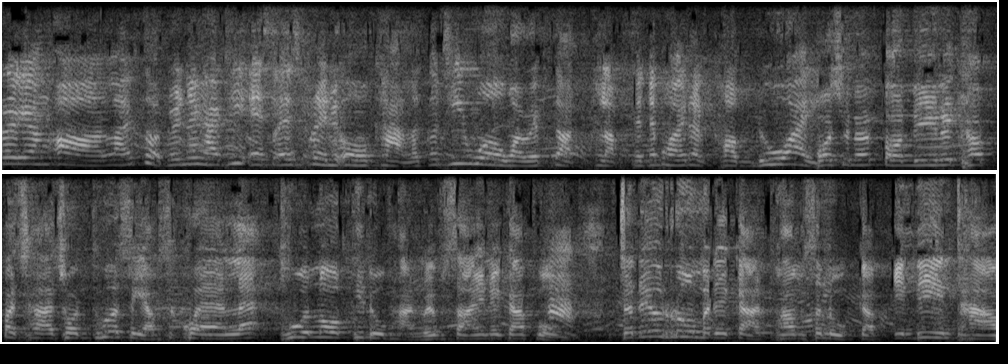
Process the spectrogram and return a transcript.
เรายังเอ่อไลฟ์สดด้วยนะคะที่ SOS Radio ค่ะ แล้วก็ที่ www.clubcenterpoint.com ด้วย เพราะฉะนั้นตอนนี้นะครับประชาชนทั่วสยามสแควร์และทั่วโลกที่ดูผ่านเว็บไซต์นะครับผมค่ะ จะได้ร่วมบรรยากาศความสนุกกับอินดี้อินทาว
